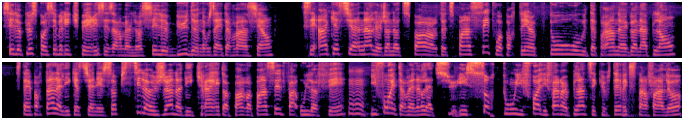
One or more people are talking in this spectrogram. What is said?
c'est le plus possible récupérer ces armes-là. C'est le but de nos interventions. C'est en questionnant le jeune, as-tu peur? As-tu pensé, toi, porter un couteau ou te prendre un gun à plomb? C'est important d'aller questionner ça. Puis si le jeune a des craintes, a peur, a pensé le faire ou l'a fait, mm-hmm. il faut intervenir là-dessus. Et surtout, il faut aller faire un plan de sécurité avec cet enfant-là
